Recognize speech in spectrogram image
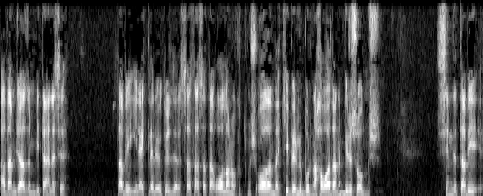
Adamcağızın bir tanesi tabii inekleri, öküzleri sata sata oğlan okutmuş. Oğlan da kibirli, burnu havadanın birisi olmuş. Şimdi tabii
